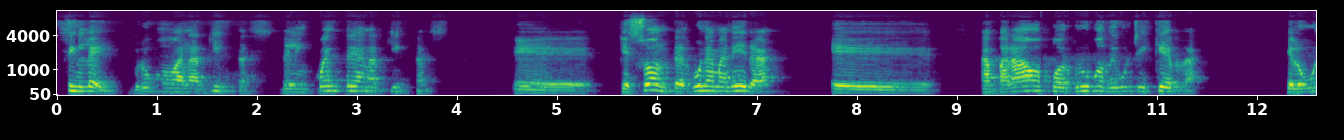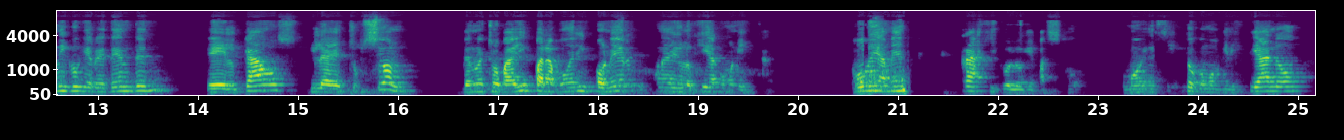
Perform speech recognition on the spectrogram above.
sin ley, grupos anarquistas, delincuentes anarquistas, eh, que son de alguna manera eh, amparados por grupos de ultra izquierda, que lo único que pretenden es el caos y la destrucción de nuestro país para poder imponer una ideología comunista. Obviamente es trágico lo que pasó. Como insisto, como cristiano,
